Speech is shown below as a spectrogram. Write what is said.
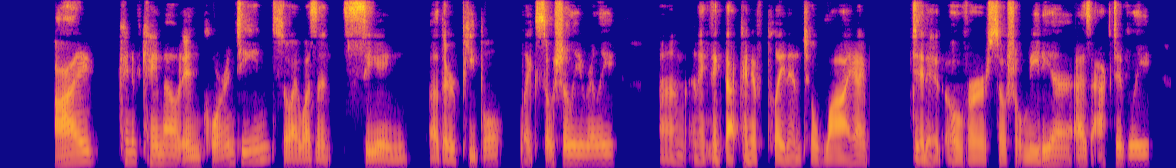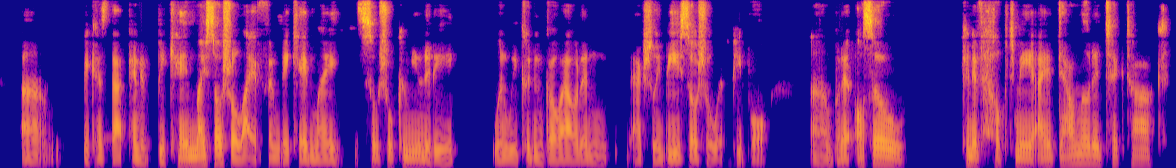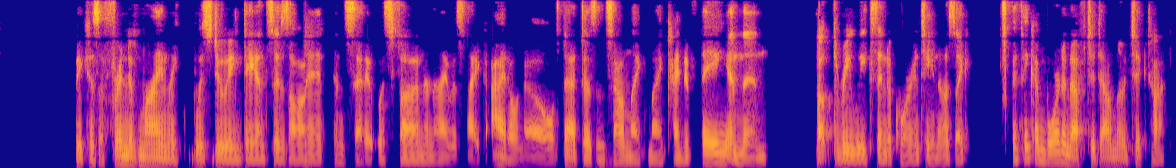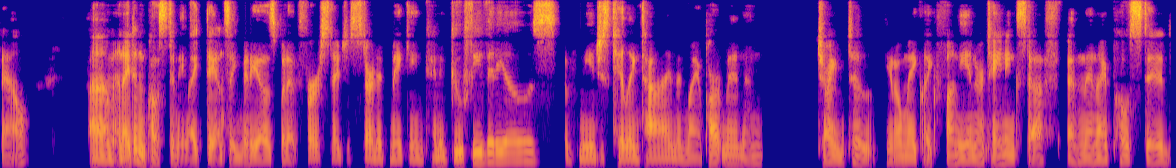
I kind of came out in quarantine, so I wasn't seeing other people like socially really. Um, and I think that kind of played into why I did it over social media as actively. Um, because that kind of became my social life and became my social community when we couldn't go out and actually be social with people. Um, but it also kind of helped me. I had downloaded TikTok because a friend of mine like was doing dances on it and said it was fun and I was like, I don't know, that doesn't sound like my kind of thing. And then about 3 weeks into quarantine, I was like, I think I'm bored enough to download TikTok now. Um, and I didn't post any like dancing videos, but at first I just started making kind of goofy videos of me just killing time in my apartment and trying to, you know, make like funny, entertaining stuff. And then I posted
